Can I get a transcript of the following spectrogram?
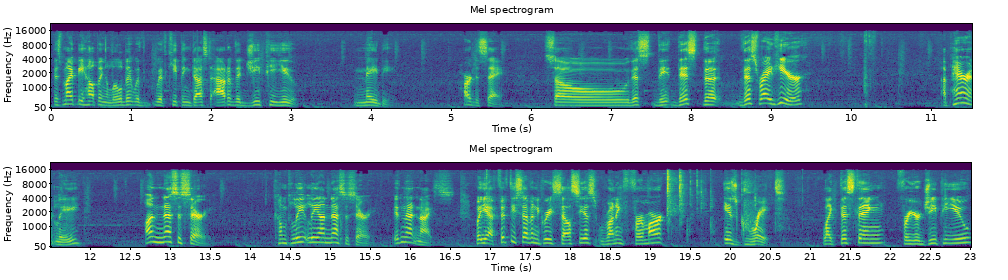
This might be helping a little bit with, with keeping dust out of the GPU. Maybe. Hard to say. So this, the, this, the, this right here, apparently unnecessary. Completely unnecessary. Isn't that nice? But yeah, 57 degrees Celsius running Furmark is great. Like this thing for your GPU,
